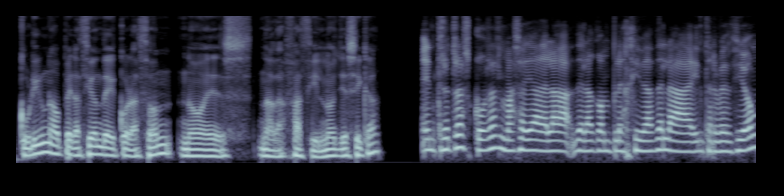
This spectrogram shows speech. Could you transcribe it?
Cubrir una operación de corazón no es nada fácil, ¿no, Jessica? Entre otras cosas, más allá de la, de la complejidad de la intervención,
